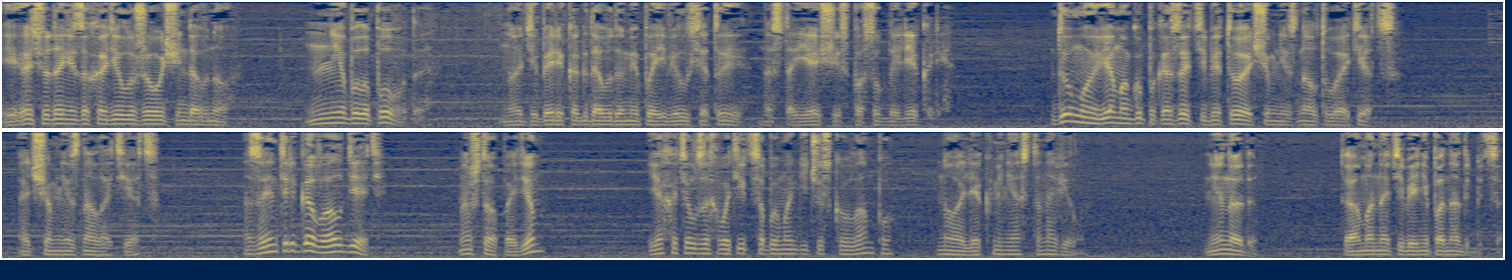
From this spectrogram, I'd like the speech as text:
Я сюда не заходил уже очень давно. Не было повода. Но теперь, когда в доме появился ты, настоящий способный лекарь, думаю, я могу показать тебе то, о чем не знал твой отец. О чем не знал отец? Заинтриговал дядь. Ну что, пойдем? Я хотел захватить с собой магическую лампу, но Олег меня остановил. Не надо. Там она тебе не понадобится.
